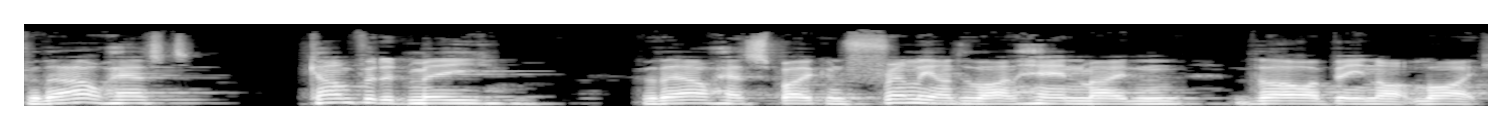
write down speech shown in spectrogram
for thou hast comforted me, for thou hast spoken friendly unto thine handmaiden, though I be not like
